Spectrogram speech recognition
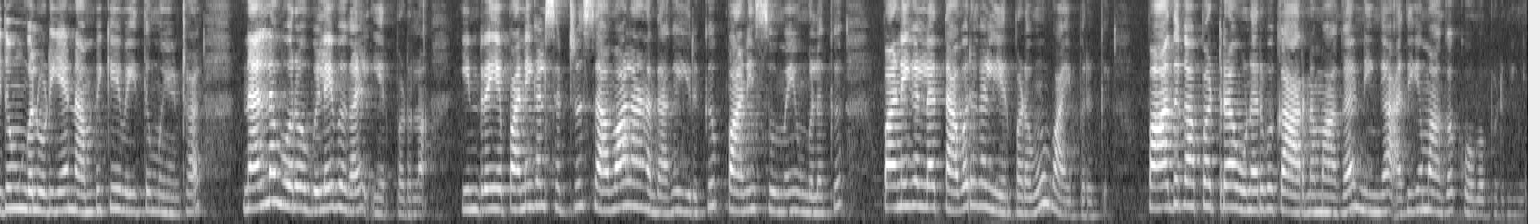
இது உங்களுடைய நம்பிக்கை வைத்து முயன்றால் நல்ல ஒரு விளைவுகள் ஏற்படலாம். இன்றைய பணிகள் சற்று சவாலானதாக இருக்குது பணி சுமை உங்களுக்கு பணிகளில் தவறுகள் ஏற்படவும் வாய்ப்பு இருக்குது பாதுகாப்பற்ற உணர்வு காரணமாக நீங்கள் அதிகமாக கோபப்படுவீங்க.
